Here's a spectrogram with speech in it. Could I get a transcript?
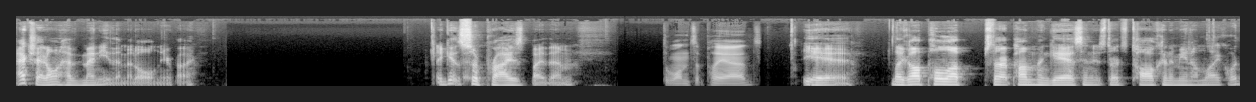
Actually, I don't have many of them at all nearby. I get surprised by them. The ones that play ads? Yeah. Like I'll pull up, start pumping gas, and it starts talking to me, and I'm like, what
